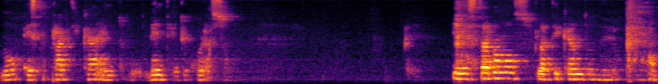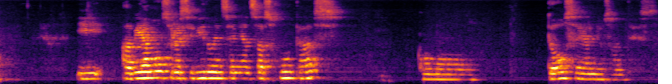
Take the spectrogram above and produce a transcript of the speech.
¿no? Esta práctica en tu mente, en tu corazón. Y estábamos platicando de y habíamos recibido enseñanzas juntas como 12 años antes.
